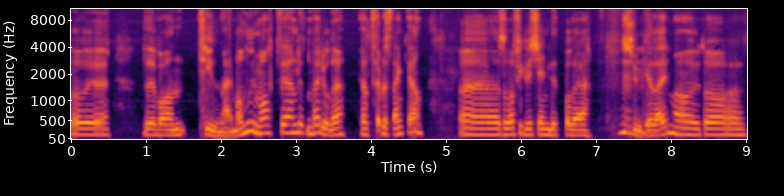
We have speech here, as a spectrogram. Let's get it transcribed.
Da det, det var tilnærma normalt i en liten periode, helt til det ble stengt igjen. Eh, så da fikk vi kjenne litt på det suget der med å ut og,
